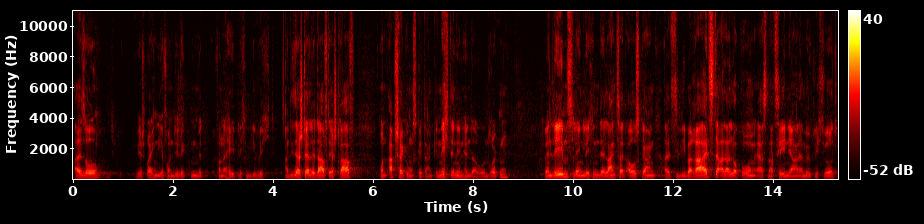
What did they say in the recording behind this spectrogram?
Also wir sprechen hier von Delikten mit, von erheblichem Gewicht. An dieser Stelle darf der Straf- und Abschreckungsgedanke nicht in den Hintergrund rücken, wenn lebenslänglichen der Langzeitausgang als die liberalste aller Lockerungen erst nach zehn Jahren ermöglicht wird,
